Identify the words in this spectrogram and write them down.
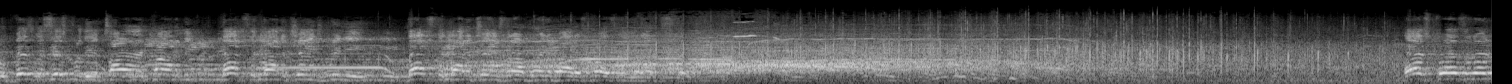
for businesses, for the entire economy. That's the kind of change we need. That's the kind of change that I'll bring about as President of the United States. As President,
